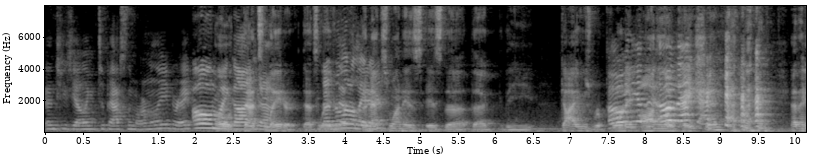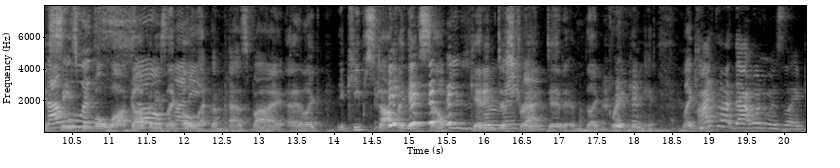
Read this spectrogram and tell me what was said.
and she's yelling to pass the marmalade, right? Oh my oh, god, that's yeah. later that's later That's later a little later the next one is is the the the guy who's reporting yeah, on the- oh, that location guy. and then, and then he sees people walk up and he's like oh let them pass by and like he keeps stopping himself He's getting breaking. distracted and like breaking hi- like he, I thought that one was like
